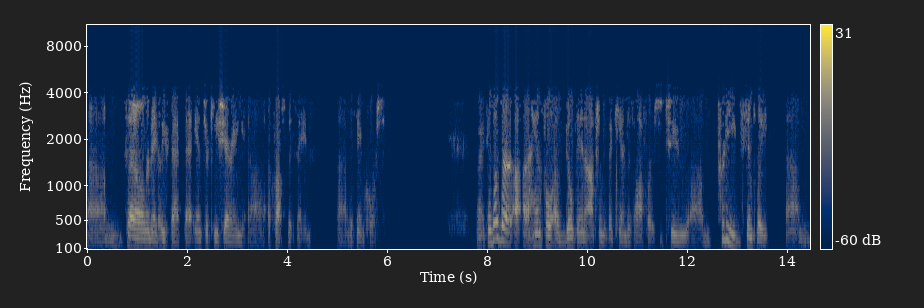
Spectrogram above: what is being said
Um, so that'll eliminate at least that, that answer key sharing uh, across the same uh, the same course. Right, so those are a, handful of built-in options that Canvas offers to um, pretty simply um,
